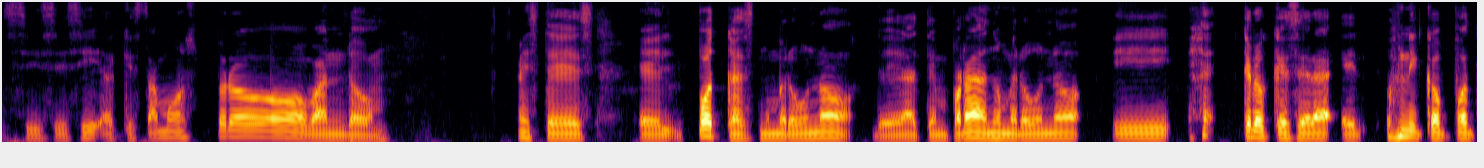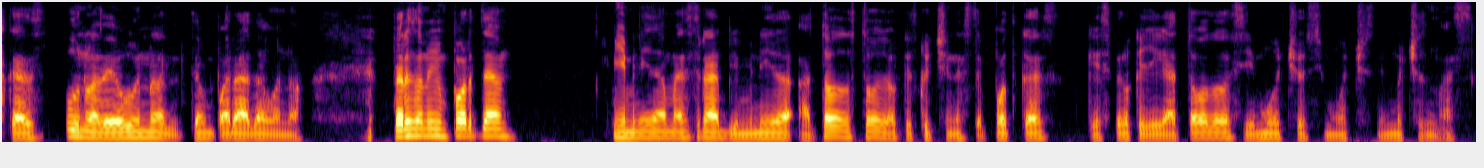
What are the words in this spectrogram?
Sí, sí, sí, aquí estamos probando. Este es el podcast número uno de la temporada número uno y creo que será el único podcast uno de uno de temporada uno. Pero eso no importa. Bienvenida maestra, bienvenida a todos, todos los que escuchen este podcast, que espero que llegue a todos y muchos y muchos y muchos más.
